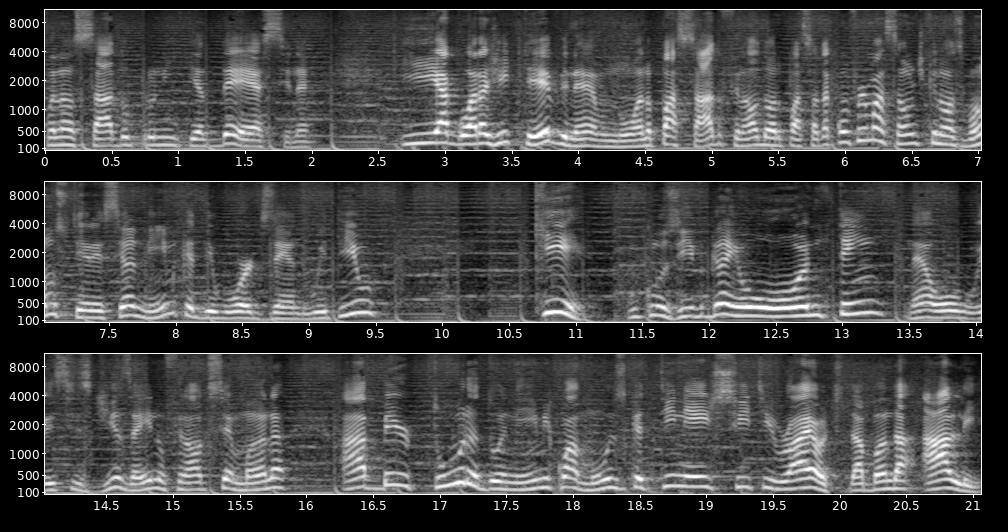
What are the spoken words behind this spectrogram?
foi lançado para o Nintendo DS, né? E agora a gente teve, né, no ano passado, final do ano passado, a confirmação de que nós vamos ter esse anime, que é The World's End With You, que inclusive ganhou ontem, né, ou esses dias aí no final de semana, a abertura do anime com a música Teenage City Riot da banda Ali.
